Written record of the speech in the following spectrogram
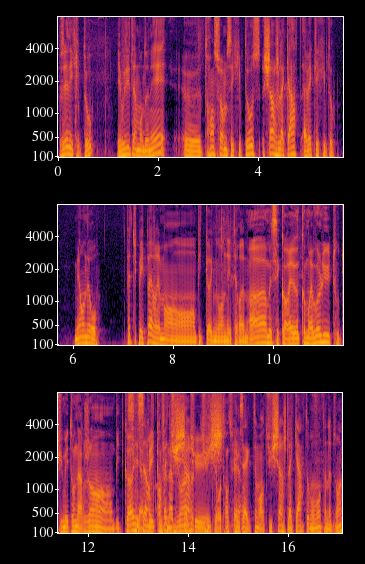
vous avez des cryptos, et vous dites à un moment donné, euh, transforme ces cryptos, charge la carte avec les cryptos, mais en euros. En fait, tu payes pas vraiment en Bitcoin ou en Ethereum. Ah, mais c'est comme Revolut où tu mets ton argent en Bitcoin et ça. après, quand en fait, tu en as tu besoin, charges- tu, tu- tu retransfères. Exactement. Tu charges la carte au moment où tu en as besoin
